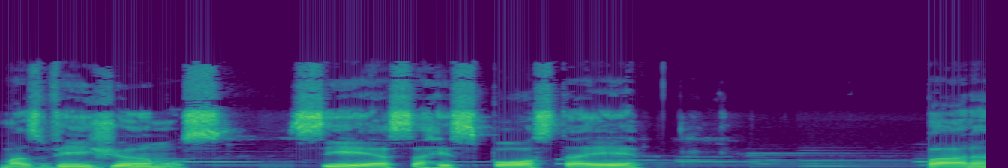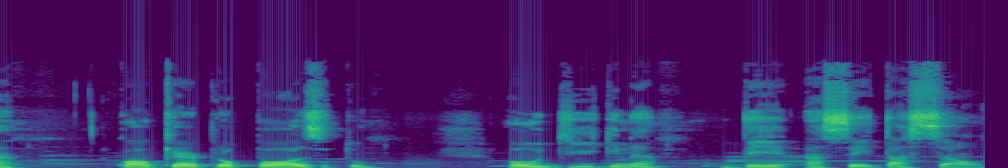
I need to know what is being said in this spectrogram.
mas vejamos se essa resposta é para qualquer propósito ou digna de aceitação.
